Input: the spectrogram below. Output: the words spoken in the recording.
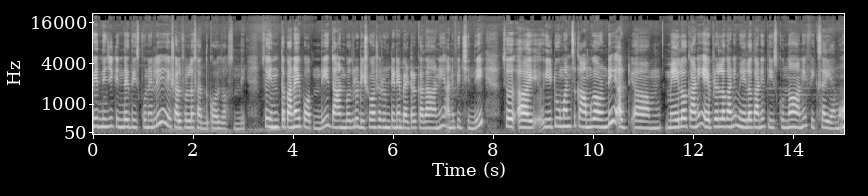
మీద నుంచి కిందకి తీసుకుని వెళ్ళి షెల్ఫ్లో సర్దుకోవాల్సి వస్తుంది. సో ఇంత పని అయిపోతుంది. దాని బదులు డిష్ వాషర్ ఉంటేనే బెటర్ కదా అని అనిపించింది. సో ఈ టూ మంత్స్ కామ్గా ఉండి మేలో కానీ ఏప్రిల్లో కానీ మేలో కానీ తీసుకుందాం అని ఫిక్స్ అయ్యాము.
